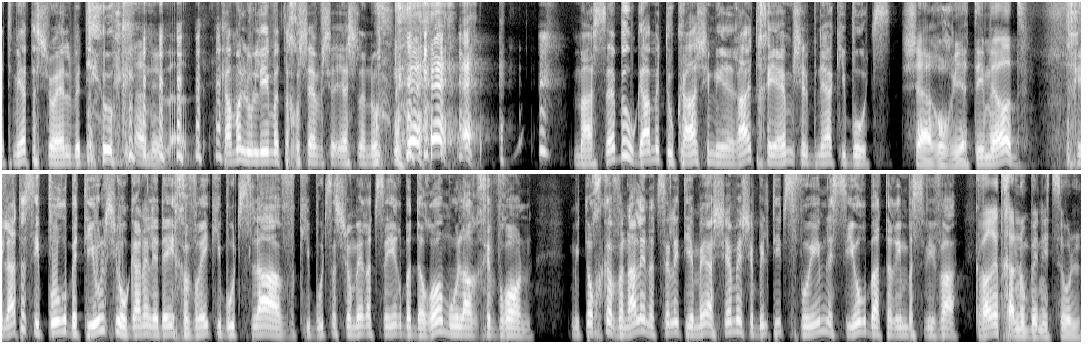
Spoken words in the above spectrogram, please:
את מי אתה שואל בדיוק? אני לא יודע. כמה לולים אתה חושב שיש לנו? מעשה בעוגה מתוקה שמיררה את חייהם של בני הקיבוץ. שערורייתי מאוד. תחילת הסיפור בטיול שאורגן על ידי חברי קיבוץ להב, קיבוץ השומר הצעיר בדרום מול הר חברון, מתוך כוונה לנצל את ימי השמש הבלתי צפויים לסיור באתרים בסביבה. כבר התחלנו בניצול.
